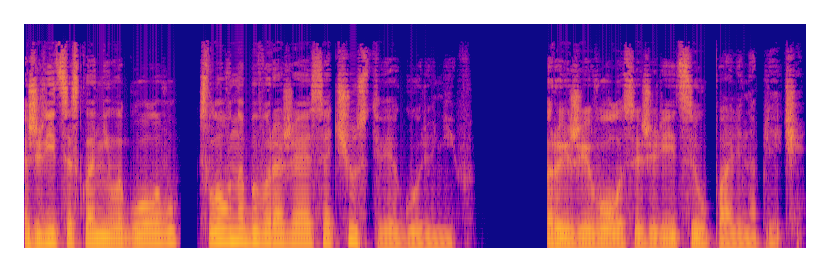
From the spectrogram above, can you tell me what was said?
Жрица склонила голову, словно бы выражая сочувствие горю Нив. Рыжие волосы жрицы упали на плечи.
